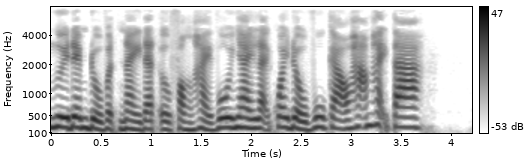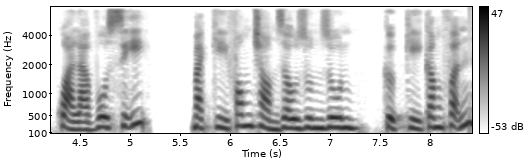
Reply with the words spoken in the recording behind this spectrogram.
Ngươi đem đồ vật này đặt ở phòng hải vô nhai lại quay đầu vu cáo hãm hại ta. Quả là vô sĩ. Bạch Kỳ Phong tròm dâu run run, cực kỳ căm phẫn,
